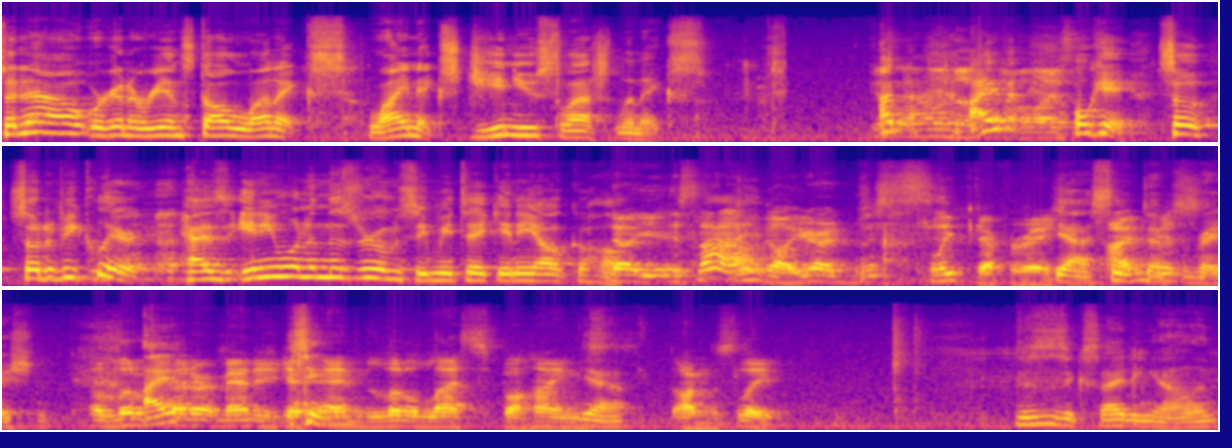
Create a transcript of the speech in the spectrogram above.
So now we're going to reinstall Linux, Linux, GNU slash Linux. Allan doesn't I've- have a license. okay, so so to be clear, has anyone in this room seen me take any alcohol? No, it's not alcohol. You're just sleep deprivation. Yeah, sleep I'm just deprivation. a little I- better at managing it and a little less behind Yeah. on the sleep. This is exciting, Allan.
